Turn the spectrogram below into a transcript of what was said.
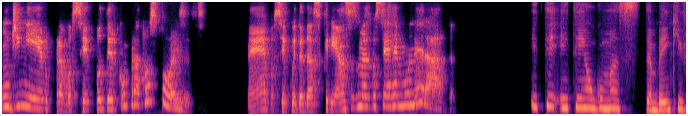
um dinheiro para você poder comprar suas coisas. Né? Você cuida das crianças, mas você é remunerada. E tem, e tem algumas também que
